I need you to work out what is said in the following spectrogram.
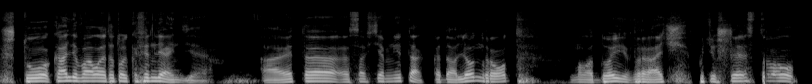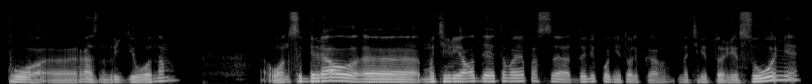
что Калевала – это только Финляндия. А это совсем не так. Когда Лен Рот, молодой врач, путешествовал по э, разным регионам, он собирал э, материал для этого эпоса далеко не только на территории Суоми,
